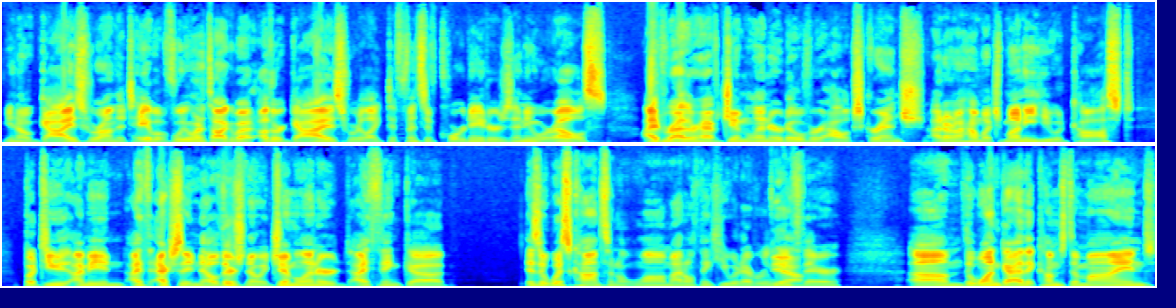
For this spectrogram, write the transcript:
you know guys who are on the table, if we want to talk about other guys who are like defensive coordinators anywhere else, I'd rather have Jim Leonhard over Alex Grinch. I don't know how much money he would cost, but do you? I mean, I actually no. There's no way. Jim Leonhard, I think, uh, is a Wisconsin alum. I don't think he would ever leave yeah. there. Um, the one guy that comes to mind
